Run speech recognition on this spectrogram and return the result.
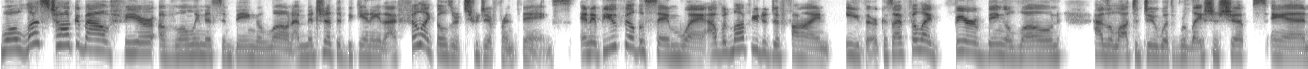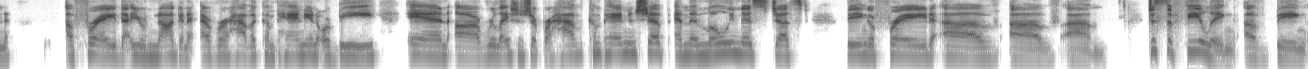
Well, let's talk about fear of loneliness and being alone. I mentioned at the beginning that I feel like those are two different things. And if you feel the same way, I would love you to define either, because I feel like fear of being alone has a lot to do with relationships and afraid that you're not going to ever have a companion or be in a relationship or have companionship. And then loneliness, just being afraid of, of, um, just the feeling of being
